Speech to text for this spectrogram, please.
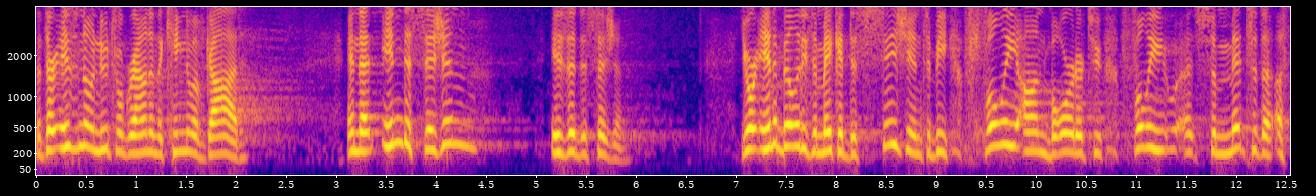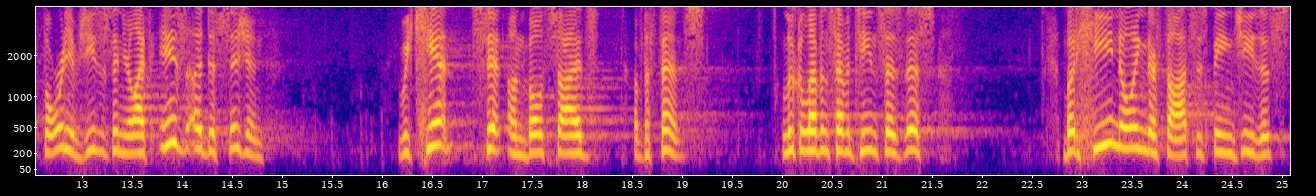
That there is no neutral ground in the kingdom of God. And that indecision is a decision. Your inability to make a decision to be fully on board or to fully uh, submit to the authority of Jesus in your life is a decision. We can't sit on both sides of the fence. Luke 11, 17 says this But he, knowing their thoughts, as being Jesus,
